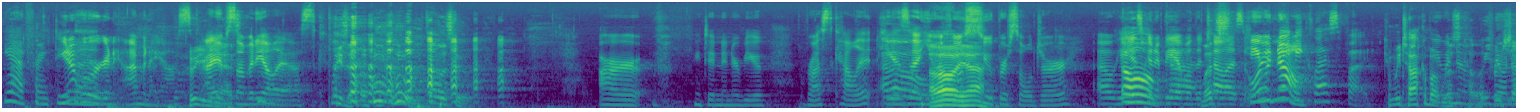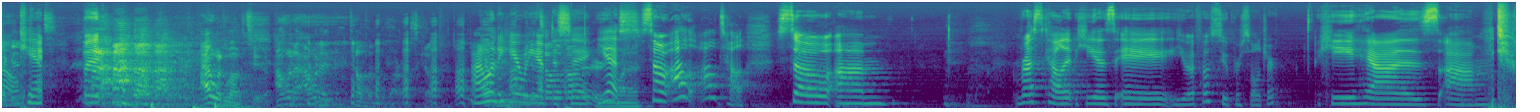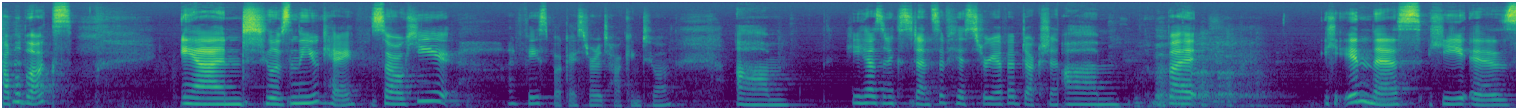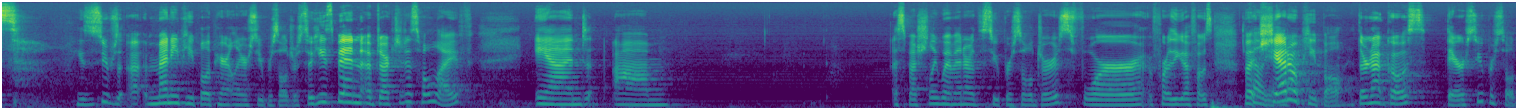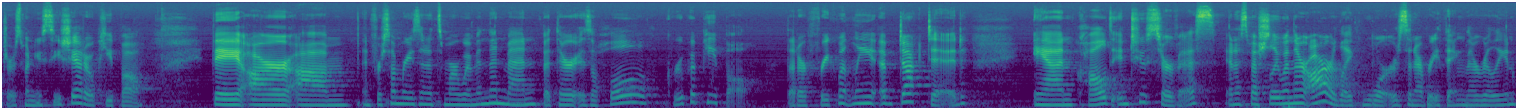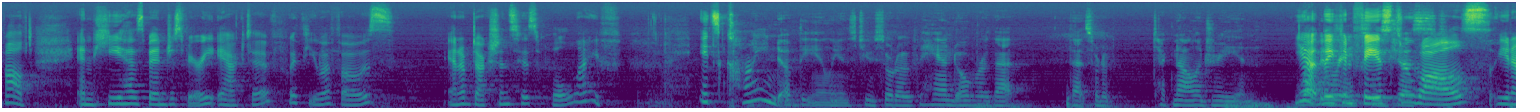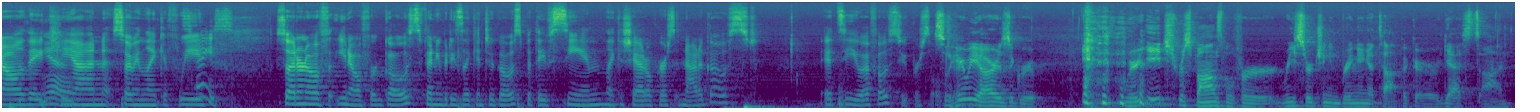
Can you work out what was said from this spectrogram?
yeah, Frank. Do You know who we're going to. I'm going to ask. Who you I gonna have ask? somebody I'll ask. Please, uh, who, who? Tell us who. Our. We did an interview. Russ Kellett. He is a Oh. UFO Oh, yeah. super soldier. Oh, he Oh, is going to be able to Let's- tell us. He or would it may know. be classified. Can we talk about Russ know. Keller We for a don't know. second? Can't, But I would love to. I want to. I want to tell them about Russ Keller. I want to hear what you have to say. it, or you Yes. wanna- So I'll I'll tell. So um, Russ Kellett, he is a UFO super soldier. He has um, a couple books, and he lives in the UK. So he on Facebook, I started talking to him. Um, he has an extensive history of abduction, um, but he, in this, he is he's a super. Uh, many people apparently are super soldiers. So he's been abducted his whole life, and um, especially women are the super soldiers for for the UFOs. But yeah. shadow people, they're not ghosts. They're super soldiers. When you see shadow people, they are, um, and for some reason it's more women than men. But there is a whole group of people that are frequently abducted and called into service and especially when there are like wars and everything they're really involved and he has been just very active with ufos and abductions his whole life It's kind of the aliens to sort of hand over that that sort of technology and yeah they can to phase through walls you know they Yeah. can so i mean like if we nice. so i don't know if you know for ghosts if anybody's like into ghosts but they've seen like a shadow person not a ghost it's a ufo super soldier So here we are as a group. We're each responsible for researching and bringing a topic or guests on.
